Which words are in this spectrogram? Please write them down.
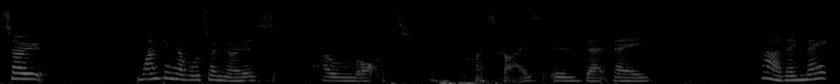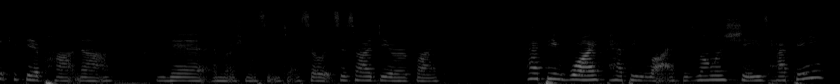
So, one thing I've also noticed a lot with nice guys is that they, ah, they make their partner their emotional center. So it's this idea of like happy wife, happy life. As long as she's happy,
